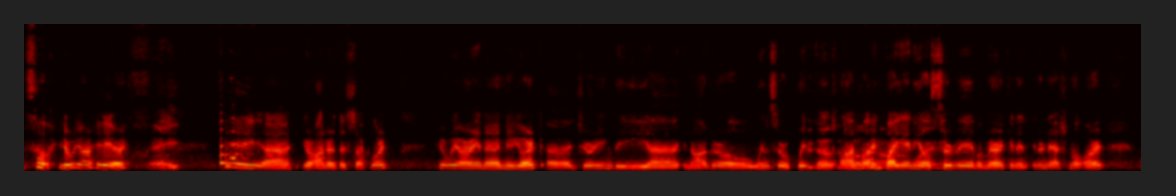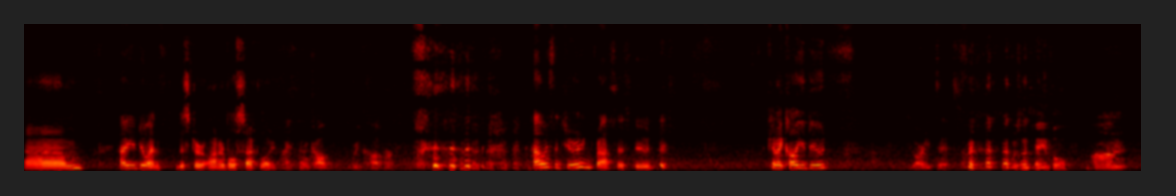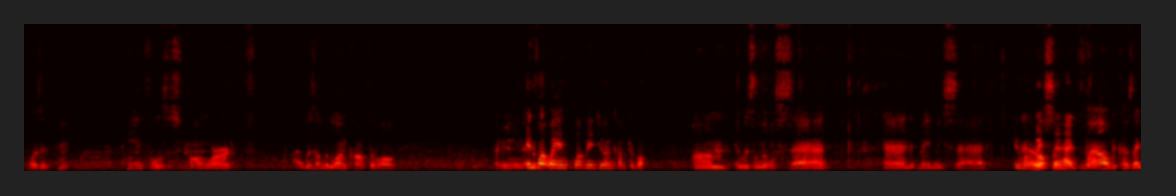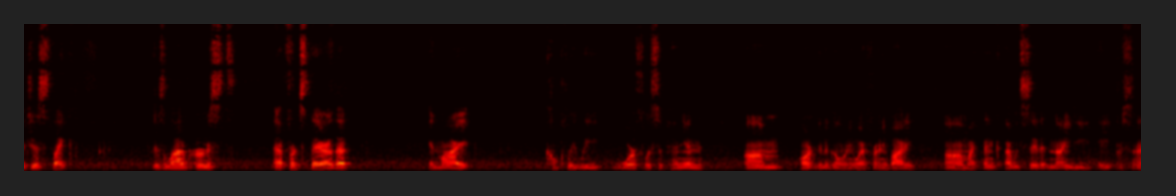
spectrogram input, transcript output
So here we are here. Hey. Hey, uh, Your Honor, the Sucklord. Here we are in uh, New York uh, during the uh, inaugural Windsor Whitney Online inaugural Biennial biennial. Survey of American and International Art. Um, how you doing, Mr. Honorable Sucklord? I think I'll recover. How was the jurying process, dude? Can I call you dude? You already did. So. Wasn't painful? um, was it pain- painful? Is a strong word. I was a little uncomfortable. I mean, In what way? What made you uncomfortable? um, it was a little sad, and it made me sad. In what it way also- sad? Well, because I just like there's a lot of earnest efforts there that, in my completely worthless opinion, um, aren't going to go anywhere for anybody. Um, I think I would say that 98%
